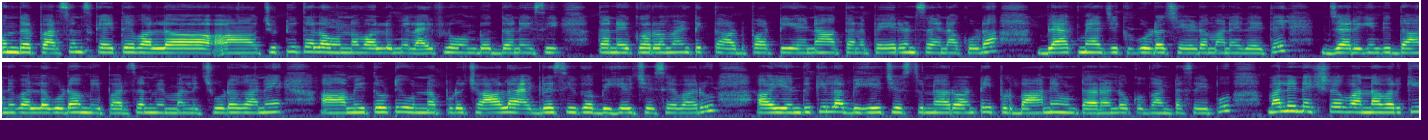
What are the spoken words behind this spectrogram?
కొందరు పర్సన్స్కి అయితే వాళ్ళ చుట్టుతల చుట్టూతల ఉన్న వాళ్ళు మీ లైఫ్లో ఉండొద్దు అనేసి తన యొక్క రొమాంటిక్ థర్డ్ పార్టీ అయినా తన పేరెంట్స్ అయినా కూడా బ్లాక్ మ్యాజిక్ కూడా చేయడం అనేది అయితే జరిగింది. దానివల్ల కూడా మీ పర్సన్ మిమ్మల్ని చూడగానే మీతోటి ఉన్నప్పుడు చాలా అగ్రెసివ్గా బిహేవ్ చేసేవారు. ఎందుకు ఇలా బిహేవ్ చేస్తున్నారు? అంటే ఇప్పుడు బాగానే ఉంటారండి ఒక గంట సేపు. మళ్ళీ నెక్స్ట్ వన్ అవర్కి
